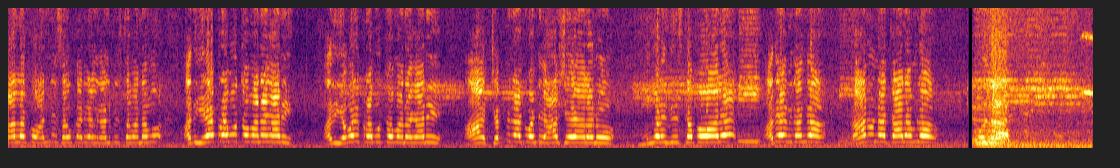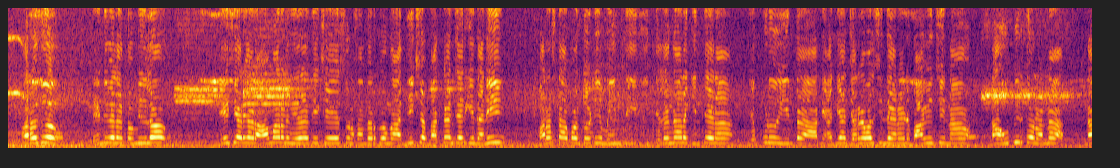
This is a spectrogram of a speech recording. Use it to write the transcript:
వాళ్ళకు అన్ని సౌకర్యాలు కల్పిస్తామన్నాము. అది ఏ ప్రభుత్వం అన్నా కానీ అది ఎవరి ప్రభుత్వం అన్నా కానీ ఆ చెప్పినటువంటి ఆశయాలను ముంగడికి తీసుకుపోవాలి. అదేవిధంగా రానున్న కాలంలో ఆ రోజు రెండు వేల తొమ్మిదిలో కేసీఆర్ గారు ఆమరణ నిరాహార దీక్ష చేస్తున్న సందర్భంగా ఆ దీక్ష భగ్నం జరిగిందని మనస్తాపంతో ఈ తెలంగాణకి ఇంతేనా? ఎప్పుడు ఇంత అన్యాయం జరగవలసిందే అని భావించి నా నా ఊపిరితోనన్నా నా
